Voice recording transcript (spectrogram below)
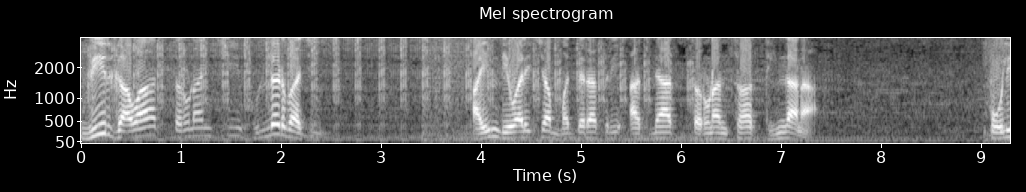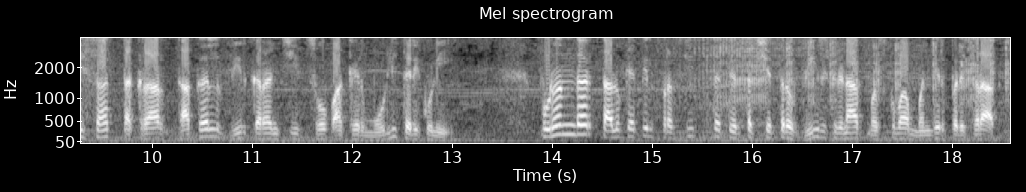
वीर गावात तरुणांची हुल्लडबाजी. ऐन दिवाळीच्या मध्यरात्री अज्ञात तरुणांचा धिंगाणा. पोलिसात तक्रार दाखल वीरकरांची झोप अखेर मोडली तरी कुणी? पुरंदर तालुक्यातील प्रसिद्ध तीर्थक्षेत्र वीर श्रीनाथ मस्कोबा मंदिर परिसरात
